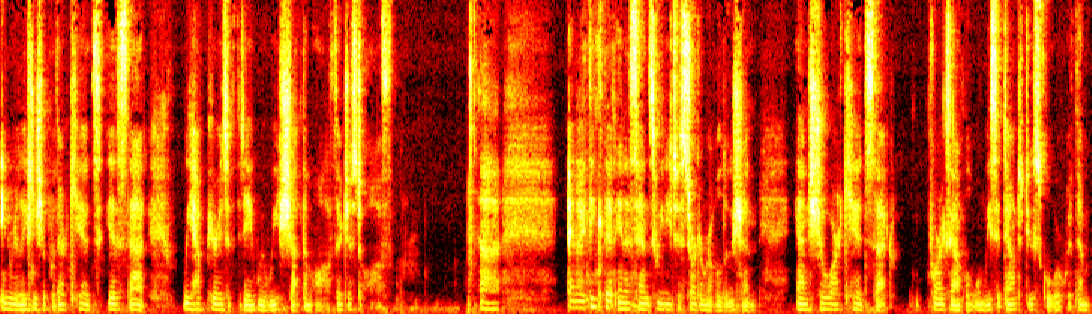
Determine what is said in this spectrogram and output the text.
in relationship with our kids is that we have periods of the day where we shut them off. They're just off. Uh, and I think that in a sense, we need to start a revolution and show our kids that, for example, when we sit down to do schoolwork with them,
